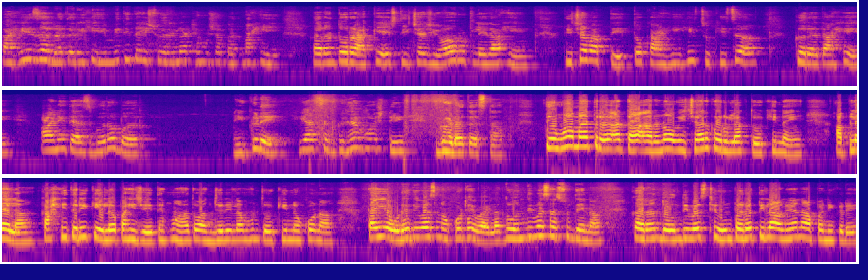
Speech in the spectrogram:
काही झालं तरीही मी तिथे ईश्वरीला ठेवू शकत नाही. कारण तो राकेश तिच्या जीवावर उठलेला आहे. तिच्या बाबतीत तो काहीही चुकीचं करत आहे. आणि त्याचबरोबर इकडे या सगळ्या गोष्टी घडत असतात. तेव्हा मात्र आता अर्णव विचार करू लागतो की नाही आपल्याला काहीतरी केलं पाहिजे. तेव्हा तो अंजलीला म्हणतो की नको ना ताई एवढे दिवस नको ठेवायला दोन दिवस असू दे ना कारण दोन दिवस ठेवून परत तिला आणूया ना आपण इकडे.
